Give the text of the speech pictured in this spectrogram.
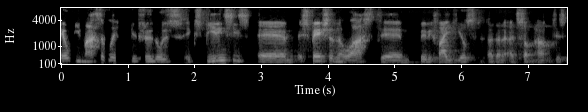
helped me massively get through those experiences, um, especially in the last um, maybe five years. I had, something happen to us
